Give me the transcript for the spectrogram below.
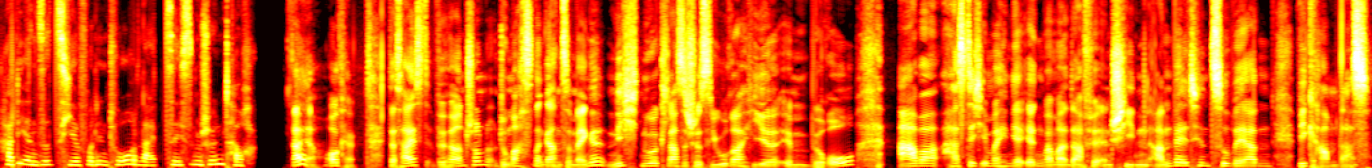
hat ihren Sitz hier vor den Toren Leipzigs im schönen Taucher. Ah ja, okay. Das heißt, wir hören schon, du machst eine ganze Menge, nicht nur klassisches Jura hier im Büro, aber hast dich immerhin ja irgendwann mal dafür entschieden, Anwältin zu werden. Wie kam das?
